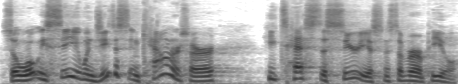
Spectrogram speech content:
So, what we see when Jesus encounters her, he tests the seriousness of her appeal.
